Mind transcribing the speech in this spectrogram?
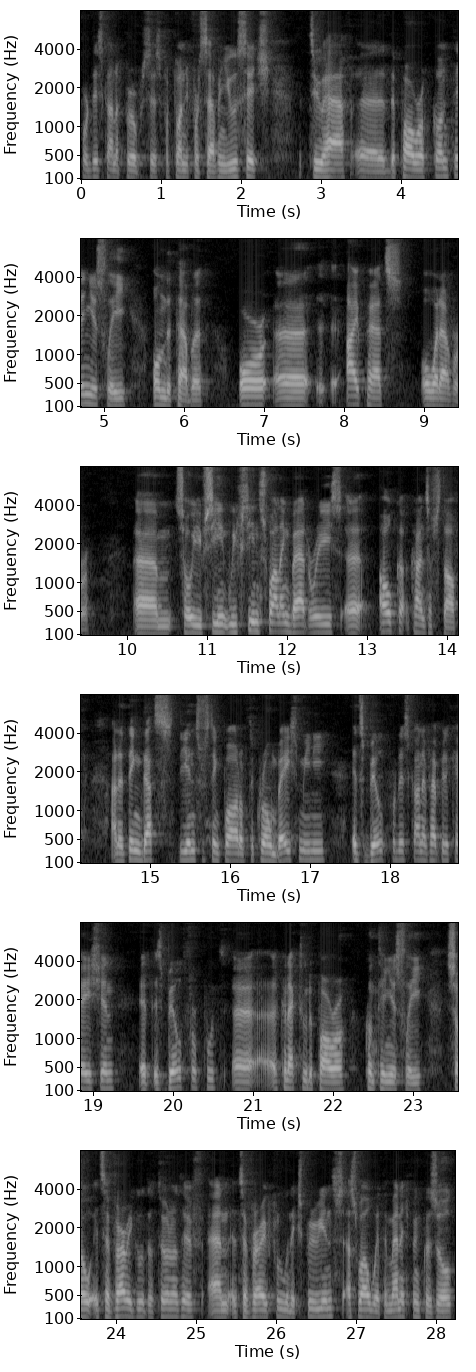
for this kind of purposes for 24-7 usage to have uh, the power continuously on the tablet or uh, iPads or whatever. Um, so you've seen, we've seen swelling batteries, uh, all kinds of stuff. And I think that's the interesting part of the Chromebase Mini. It's built for this kind of application. It is built for put uh, connect to the power continuously. So it's a very good alternative and it's a very fluent experience as well with the management console.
